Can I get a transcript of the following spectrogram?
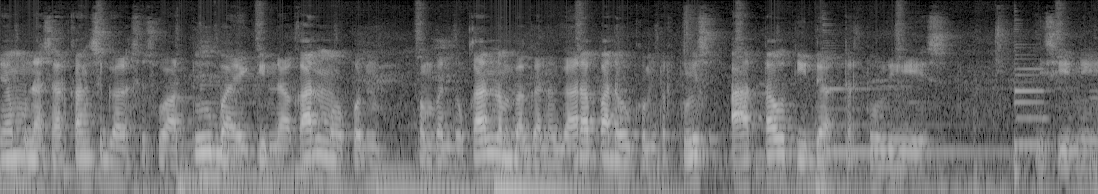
yang mendasarkan segala sesuatu baik tindakan maupun pembentukan lembaga negara pada hukum tertulis atau tidak tertulis di sini.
